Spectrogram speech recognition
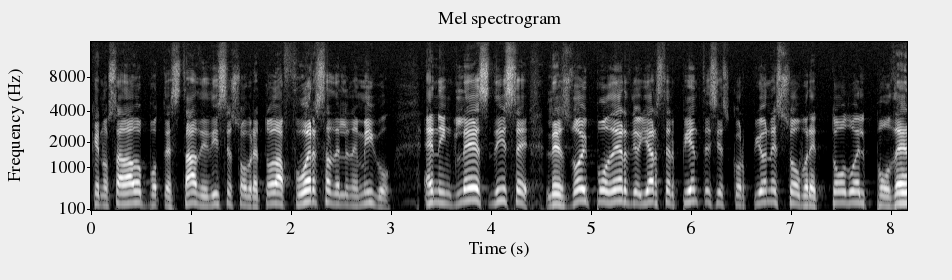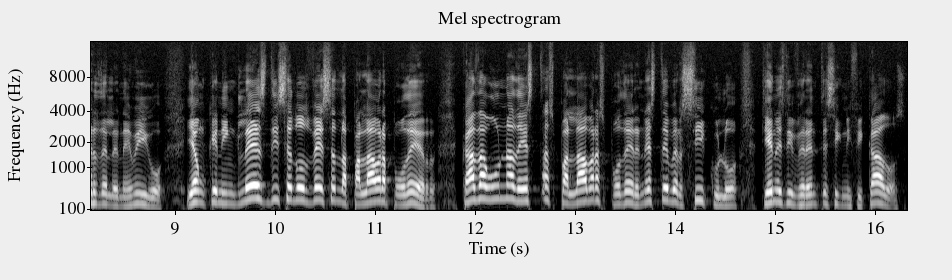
que nos ha dado potestad y dice sobre toda fuerza del enemigo. En inglés dice, les doy poder de hollar serpientes y escorpiones sobre todo el poder del enemigo. Y aunque en inglés dice dos veces la palabra poder, cada una de estas palabras poder en este versículo tiene diferentes significados.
